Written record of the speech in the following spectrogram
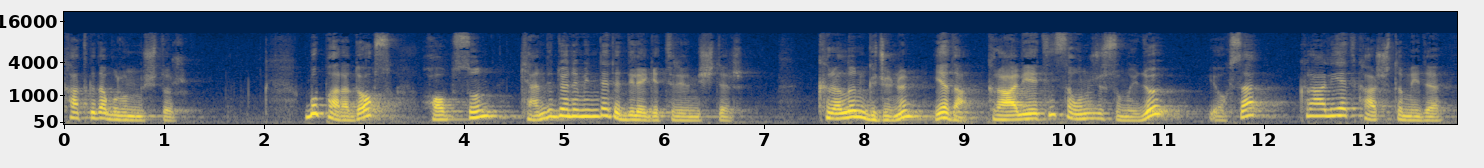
katkıda bulunmuştur. Bu paradoks Hobbes'un kendi döneminde de dile getirilmiştir. Kralın gücünün ya da kraliyetin savunucusu muydu yoksa kraliyet karşıtı mıydı?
